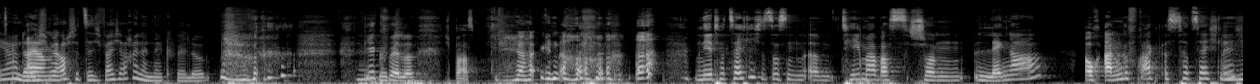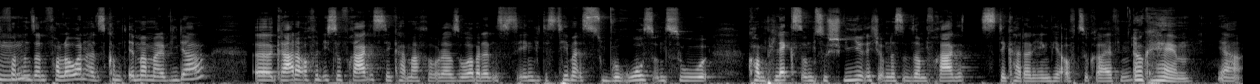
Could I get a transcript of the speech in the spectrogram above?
Ja, und da habe ich Ähm. mir auch tatsächlich, war ich auch in der Quelle. Bierquelle. Spaß. Ja, genau. Nee, tatsächlich ist das ein ähm, Thema, was schon länger auch angefragt ist tatsächlich Mhm. von unseren Followern. Also es kommt immer mal wieder. Äh, Gerade auch wenn ich so Fragesticker mache oder so, aber dann ist irgendwie, das Thema ist zu groß und zu komplex und zu schwierig, um das in so einem Fragesticker dann irgendwie aufzugreifen. Okay. Ja,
